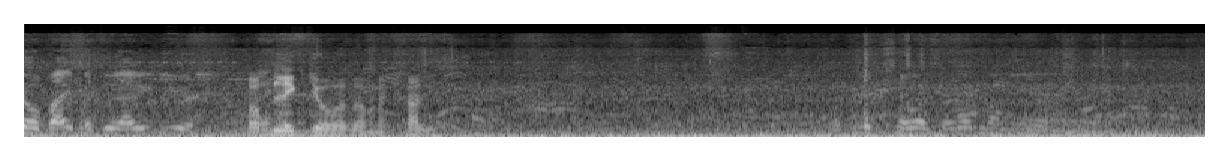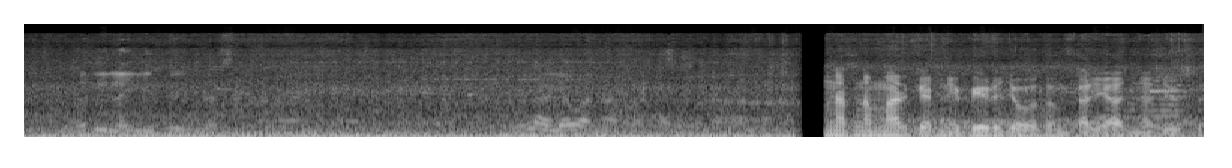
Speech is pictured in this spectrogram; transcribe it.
લીધો ભાઈ બધું આવી ગયું પબ્લિક જોવો તમે ખાલી. પબ્લિક સવાર સવારમાં મેં બધી લઈ લીધી બોલા લેવાના સોમનાથના માર્કેટની ભીડ જોવો તમે ખાલી આજના દિવસે.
